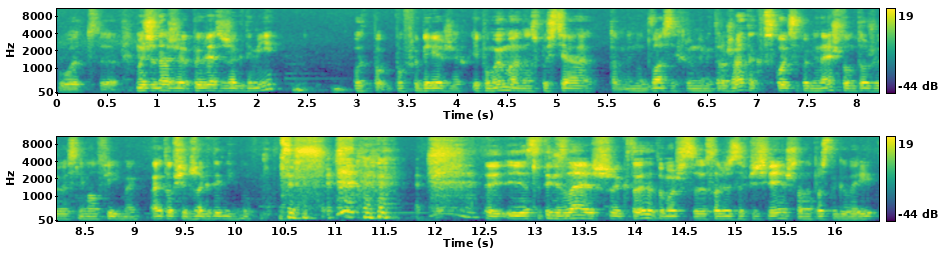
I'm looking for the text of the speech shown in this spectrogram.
Вот. э, Мы же даже, появляется Жак Деми, вот по, по побережьях, и, по-моему, она спустя там минут 20 хронометража так вскользь упоминает, что он тоже снимал фильмы. А это вообще Жак Деми. Если ты не знаешь, кто это, то можешь сложиться впечатление, что она просто говорит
